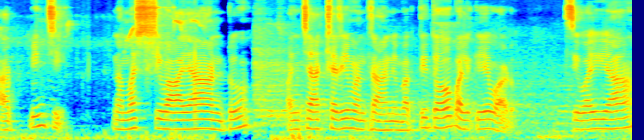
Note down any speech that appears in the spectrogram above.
అర్పించి నమశివాయ అంటూ పంచాక్షరి మంత్రాన్ని భక్తితో పలికేవాడు. శివయ్య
